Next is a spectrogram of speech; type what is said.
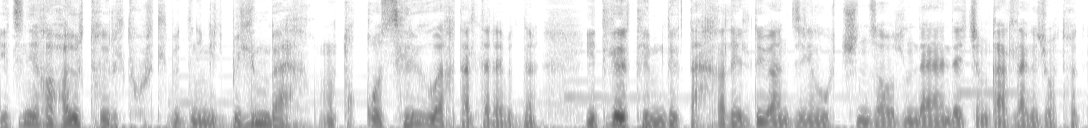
эзнийхээ хоёр дахь ирэлт хүртэл бид ингэж бэлэн байх, унтахгүй сэрэг байх тал дээр бид нар эдгээр тэмдэг, дахал, элдв янзын өвчин, зовлон, дайн дайжин гарлаа гэж бодоход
